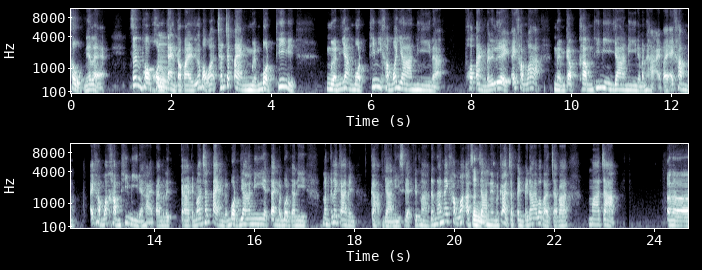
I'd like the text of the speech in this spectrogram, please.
สูตรเนี่ยแหละ ซึ่งพอคนอืมแต่งต่อไปก็บอกว่า ฉันจะแต่งเหมือนบทที่เหมือนอย่างบทที่มีคำว่ายานีน่ะ พอแต่งไปเรื่อยๆไอ้คำว่าเหมือนกับคำที่มียานีเนี่ยมันหายไปไอ้คำ ไอ้คำว่าคำที่มีเนี่ยหายไปมันเลยกลายเป็นว่าฉันแต่งเหมือนบทยานีอะแต่งเหมือนบทยานี มันก็เลยกลายเป็นกาบยานีสเปดขึ้นมา ดังนั้นไอ้คำว่าอัศจรรย์เนี่ยมันก็อาจจะเป็นไปได้ว่าแบบจะมามาจาก เออ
